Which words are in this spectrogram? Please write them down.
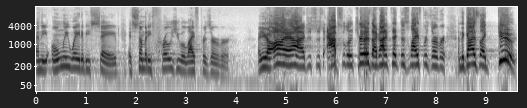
And the only way to be saved is somebody throws you a life preserver. And you go, oh yeah, it's just, just absolute truth. I got to take this life preserver. And the guy's like, dude,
